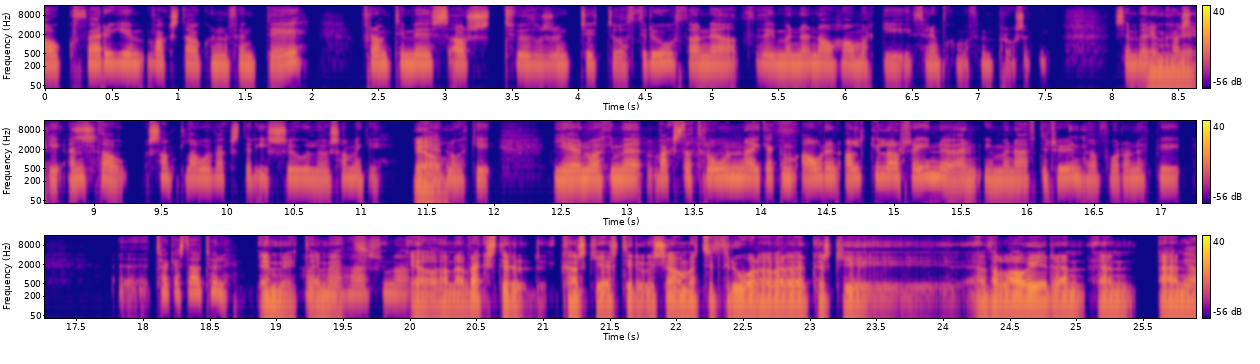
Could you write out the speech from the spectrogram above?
á hverjum vaksta ákvörnufundi fram til miðs árs 2023 þannig að þeir munu ná hámarki í 3,5% sem eru kannski ennþá samt lái vextir í sögulegu samengi. Ég er nú ekki Ég hef nú ekki með vaksta trónuna í gegnum árin algjörlega á hreinu en ég menna eftir hrun þá fór hann upp í uh, takjast af tölu. Emmitt, emmitt. Svona... Já, þannig að vextir kannski eftir, við sjáum eftir þrjú ár þá verða þeir kannski ennþá lágir en, en, en... Já,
